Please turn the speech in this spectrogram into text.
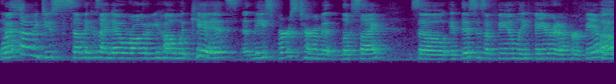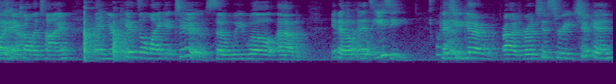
Well, I thought we'd do something because I know we're all going to be home with kids, at least first term it looks like. So if this is a family favorite of her family Oh, they yeah. make all the time, then your kids will like it too. So we will, um, you know, and it's easy because Okay. you get a, a rotisserie chicken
